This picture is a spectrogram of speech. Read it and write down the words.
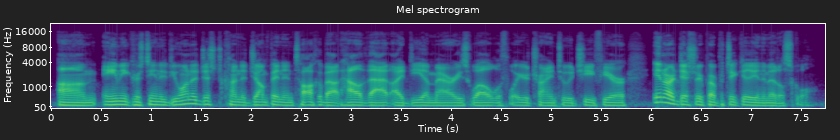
um, Amy, Christina, do you want to just kind of jump in and talk about how that idea marries well with what you're trying to achieve here in our district, but particularly in the middle school?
